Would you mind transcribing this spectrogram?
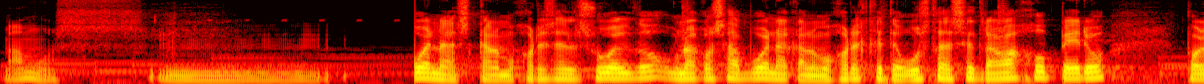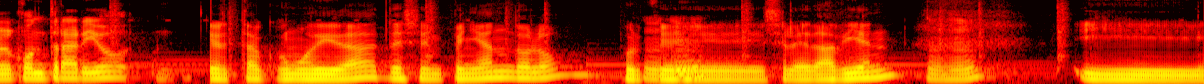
vamos. Mm, buenas, que a lo mejor es el sueldo, una cosa buena que a lo mejor es que te gusta ese trabajo, pero por el contrario, cierta comodidad desempeñándolo, porque se le da bien. Y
